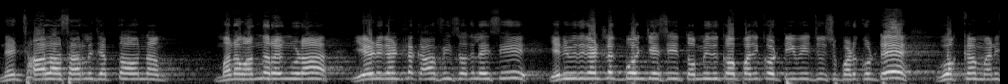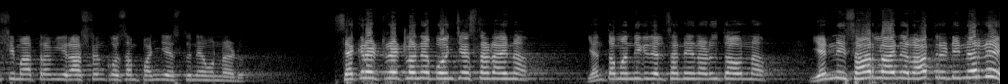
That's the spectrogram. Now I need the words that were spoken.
నేను చాలాసార్లు చెప్తా ఉన్నాం. మనం అందరం కూడా ఏడు గంటలకు ఆఫీస్ వదిలేసి ఎనిమిది గంటలకు భోంచేసి తొమ్మిదికో పదికో టీవీ చూసి పడుకుంటే ఒక్క మనిషి మాత్రం ఈ రాష్ట్రం కోసం పనిచేస్తూనే ఉన్నాడు. సెక్రటరేట్లోనే భోంచేస్తాడు ఆయన. ఎంతమందికి తెలుసా నేను అడుగుతా ఉన్నా. ఎన్నిసార్లు ఆయన రాత్రి డిన్నర్ని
